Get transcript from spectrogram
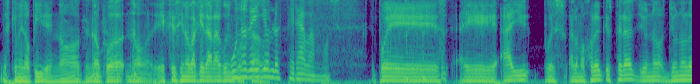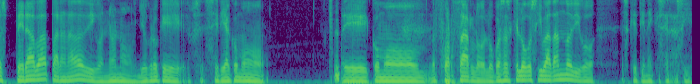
es que me lo piden, no, no puedo, no, es que si no va a quedar algo Uno de ellos lo esperábamos. Pues eh, hay, pues a lo mejor el que esperas, yo no, yo no lo esperaba para nada, digo, no, no, yo creo que sería como eh, como forzarlo. Lo que pasa es que luego se iba dando y digo, es que tiene que ser así.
